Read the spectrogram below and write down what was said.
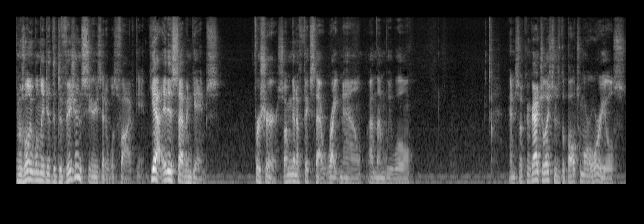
It was only when they did the Division Series that it was five games. Yeah, it is seven games. For sure. So I'm going to fix that right now, and then we will. And so, congratulations to the Baltimore Orioles,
